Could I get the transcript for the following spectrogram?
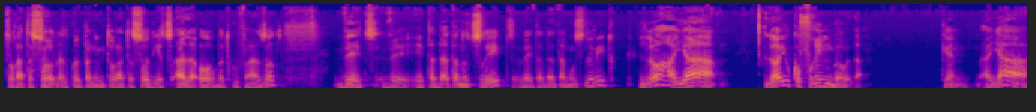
תורת הסוד, על כל פנים תורת הסוד יצאה לאור בתקופה הזאת. ואת, ואת הדת הנוצרית ואת הדת המוסלמית, לא היה, לא היו כופרים בעולם. כן, היה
